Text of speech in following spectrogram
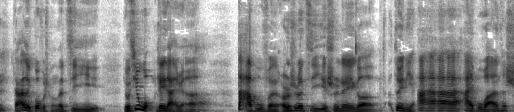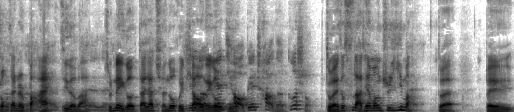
大家对郭富城的记忆，尤其我们这一代人，啊，大部分儿时的记忆是那个对你爱爱爱爱爱不完，他手在那儿摆，记得吧？对对？对。就那个大家全都会跳那个边舞，跳边唱的歌手，对，就四大天王之一嘛。对，被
